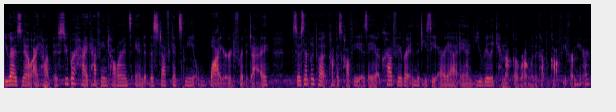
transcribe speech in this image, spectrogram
You guys know I have a super high caffeine tolerance, and this stuff gets me wired for the day. So, simply put, Compass Coffee is a crowd favorite in the DC area, and you really cannot go wrong with a cup of coffee from here.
